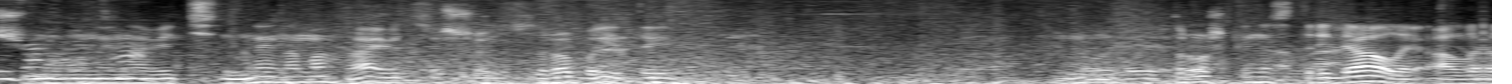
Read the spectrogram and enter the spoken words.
чому вони навіть не намагаються щось зробити. Ну, трошки не стріляли, але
